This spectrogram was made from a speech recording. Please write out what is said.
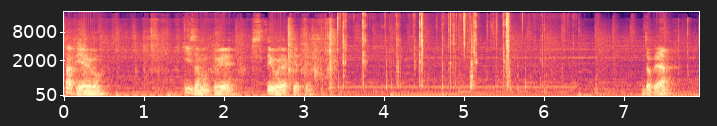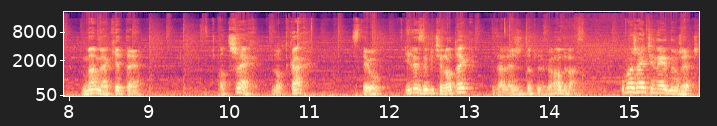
papieru i zamontuję z tyłu rakiety. Dobra, mamy rakietę o trzech lotkach z tyłu. Ile zrobicie lotek? Zależy to tylko od Was. Uważajcie na jedną rzecz.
